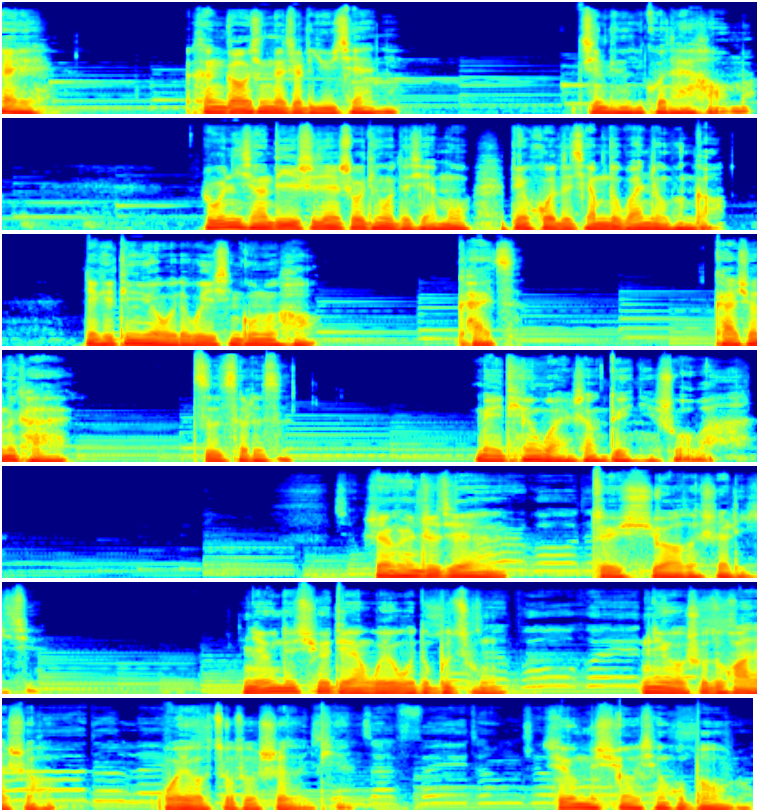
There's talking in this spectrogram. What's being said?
嘿，很高兴在这里遇见你。今天你过得还好吗？如果你想第一时间收听我的节目，并获得节目的完整文稿，你可以订阅我的微信公众号“凯子”。凯旋的凯，紫色的紫。每天晚上对你说晚安。人和人之间最需要的是理解。你有你的缺点，我有我的不足。你有说错话的时候，我有做错事的一天。所以我们需要相互包容。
